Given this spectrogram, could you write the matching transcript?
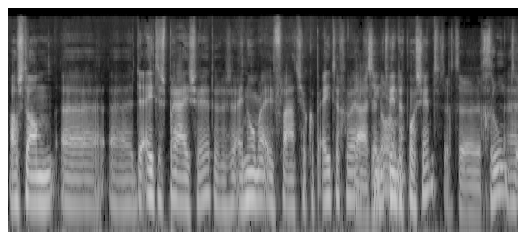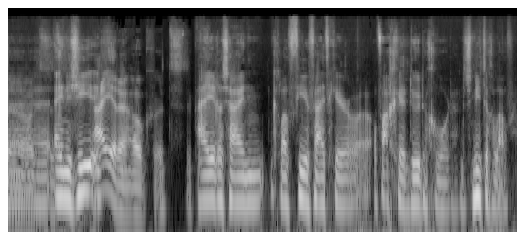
als dan eh, eh, de etensprijzen, hè, er is een enorme inflatie ook op eten Ja, geweest, 10, 20%. Zegt uh, groente, Eh, het- energie, eieren ook. Het, eieren zijn, ik geloof, vier, vijf keer of acht keer duurder geworden. Dat is niet te geloven.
